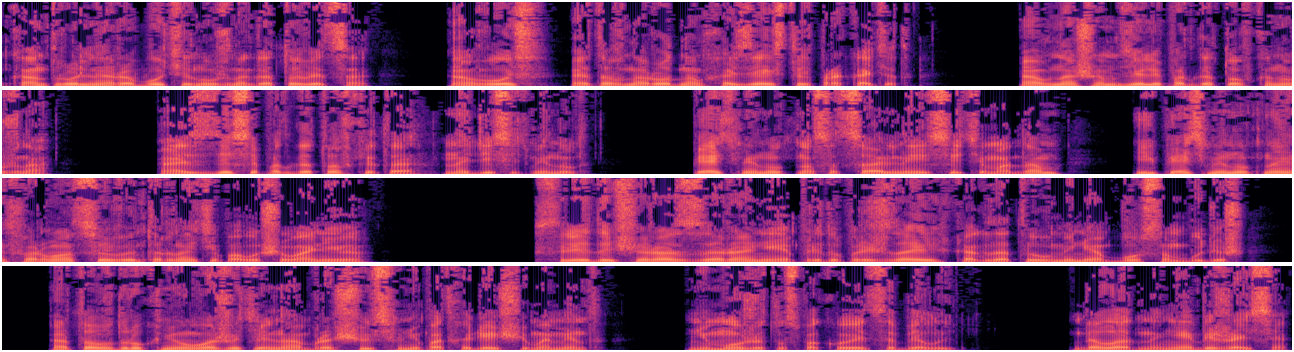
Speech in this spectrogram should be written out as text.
к контрольной работе нужно готовиться. А вось это в народном хозяйстве прокатит. А в нашем деле подготовка нужна. А здесь и подготовки-то на 10 минут. 5 минут на социальные сети мадам и 5 минут на информацию в интернете по вышиванию. В следующий раз заранее предупреждай, когда ты у меня боссом будешь, а то вдруг неуважительно обращусь в неподходящий момент». Не может успокоиться Белый. Да ладно, не обижайся.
